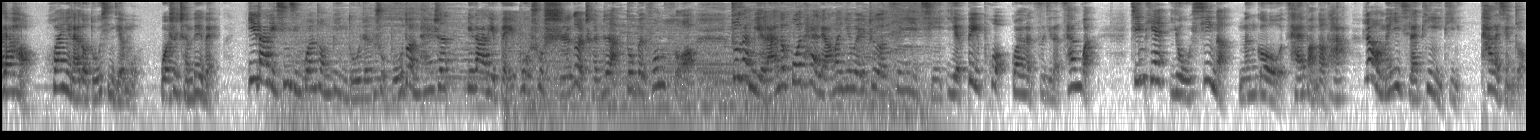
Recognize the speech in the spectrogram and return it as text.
大家好，欢迎来到读信节目，我是陈贝贝。意大利新型冠状病毒人数不断攀升，意大利北部数十个城镇啊都被封锁。住在米兰的郭泰良呢，因为这次疫情也被迫关了自己的餐馆。今天有幸呢能够采访到他，让我们一起来听一听他的现状。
